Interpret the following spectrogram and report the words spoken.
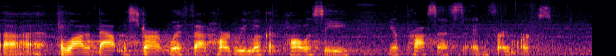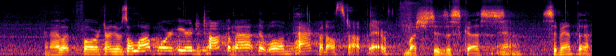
uh, a lot of that will start with that hard relook at policy, you know, process and frameworks. And I look forward to, there's a lot more here to talk yeah. about that we'll unpack, but I'll stop there. Much to discuss. Yeah. Samantha.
